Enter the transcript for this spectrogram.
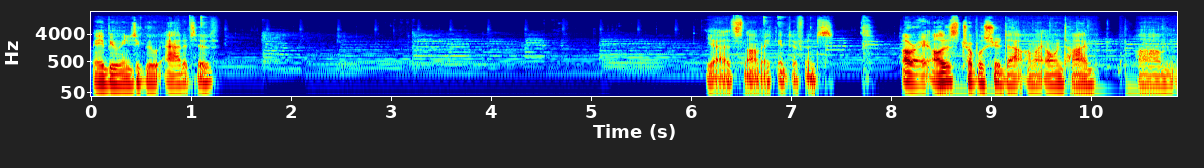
Maybe we need to do additive. Yeah, it's not making a difference. All right, I'll just troubleshoot that on my own time. Um,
